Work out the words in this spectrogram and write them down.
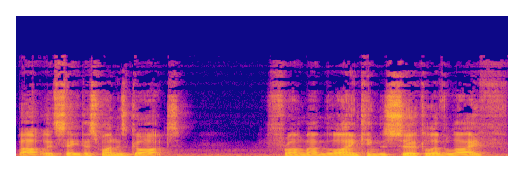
But let's see, this one has got from um, Lion King, The Circle of Life,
